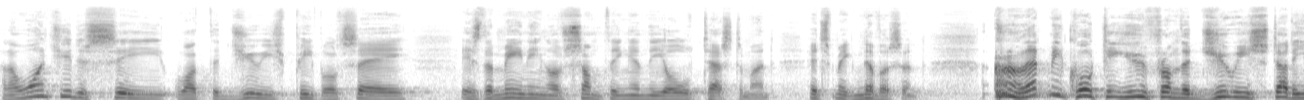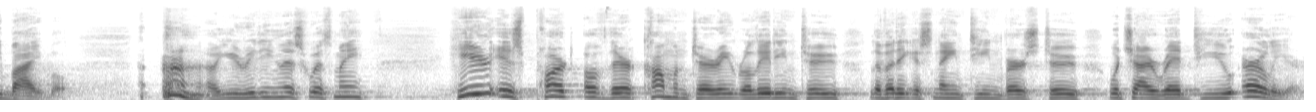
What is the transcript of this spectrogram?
And I want you to see what the Jewish people say is the meaning of something in the Old Testament. It's magnificent. Let me quote to you from the Jewish Study Bible. Are you reading this with me? Here is part of their commentary relating to Leviticus 19, verse 2, which I read to you earlier.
